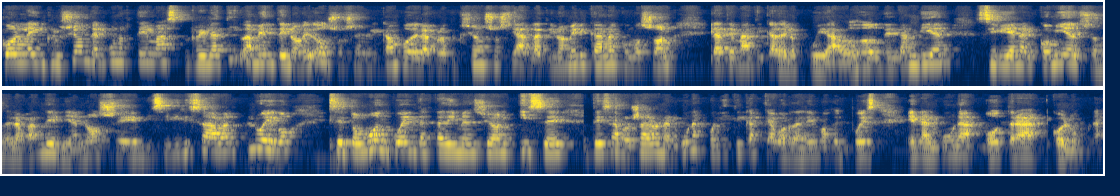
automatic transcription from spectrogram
con la inclusión de algunos temas relativamente novedosos en el campo de la protección social latinoamericana, como son la temática de los cuidados, donde también, si bien al comienzo de la pandemia no se visibilizaban, luego se tomó en cuenta esta dimensión y se desarrollaron algunas políticas que abordaremos después en alguna otra columna.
